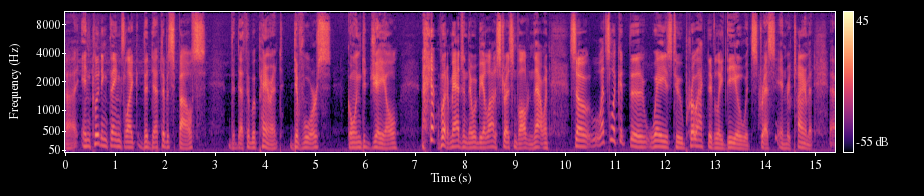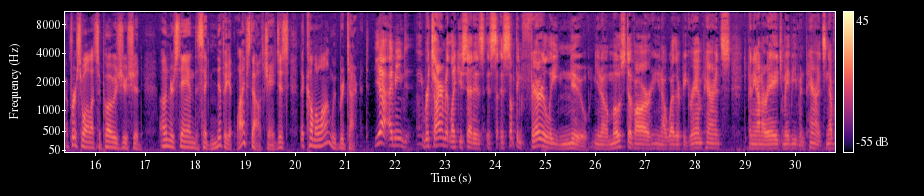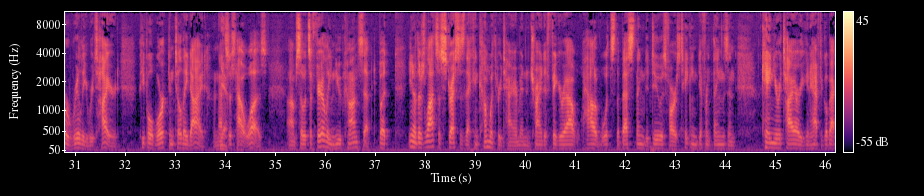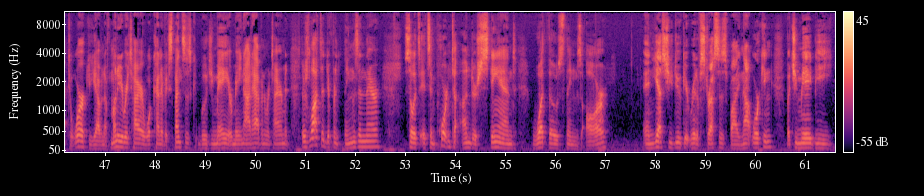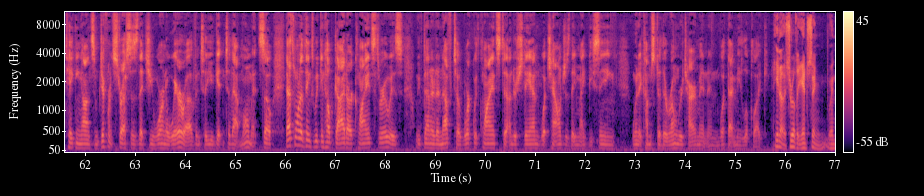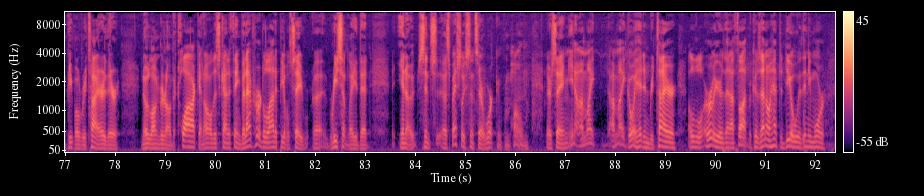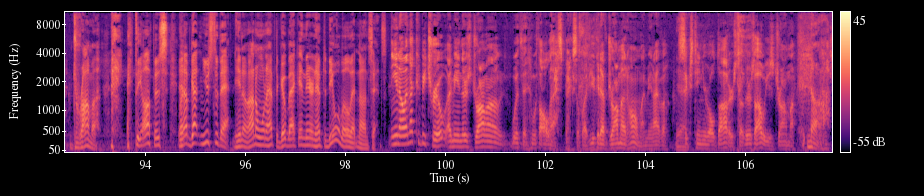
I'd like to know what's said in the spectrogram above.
uh, including things like the death of a spouse, the death of a parent, divorce, going to jail, I would imagine there would be a lot of stress involved in that one. So let's look at the ways to proactively deal with stress in retirement. Uh, first of all, I suppose you should understand the significant lifestyle changes that come along with retirement. Yeah, I mean, retirement, like you said, is, is, is something fairly new. You know, most of our, you know, whether it be grandparents, depending on our age, maybe even parents, never really retired. People worked until they died, and that's yeah. just how it was. Um, so it's a fairly new concept, but you know, there's lots of stresses that can come with retirement and trying to figure out how what's the best thing to do as far as taking different things and can you retire? Are you going to have to go back to work? Do you have enough money to retire? What kind of expenses would you may or may not have in retirement? There's lots of different things in there, so it's it's important to understand what those things are and yes, you do get rid of stresses by not working, but you may be taking on some different stresses that you weren't aware of until you get into that moment. So that's one of the things we can help guide our clients through is we've done it enough to work with clients to understand what challenges they might be seeing when it comes to their own retirement and what that may look like. You know, it's really interesting when people retire, they're no longer on the clock and all this kind of thing. But I've heard a lot of people say uh, recently that, you know, since especially since they're working from home, they're saying, you know, I might I might go ahead and retire a little earlier than I thought because I don't have to deal with any more drama at the office, and I've gotten used to that. You know, I don't want to have to go back in there and have to deal with all that nonsense. You know, and that could be true. I mean, there's drama with with all aspects of life. You could have drama at home. I mean, I have a 16 yeah. year old daughter, so there's always drama. No,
